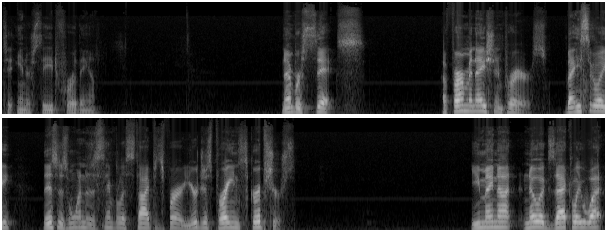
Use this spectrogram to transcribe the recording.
to intercede for them. Number six, affirmation prayers. Basically, this is one of the simplest types of prayer. You're just praying scriptures. You may not know exactly what,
